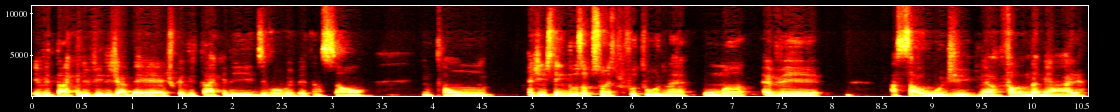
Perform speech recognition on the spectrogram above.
Evitar que ele vire diabético, evitar que ele desenvolva hipertensão. Então, a gente tem duas opções para o futuro, né? Uma é ver a saúde, né, falando da minha área,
